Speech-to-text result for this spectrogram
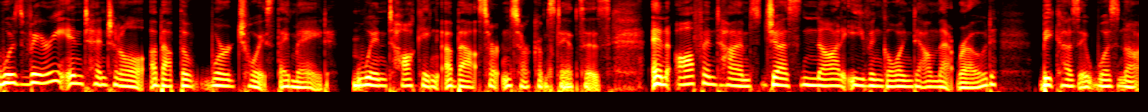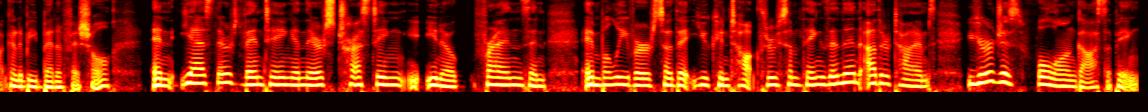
was very intentional about the word choice they made Mm. when talking about certain circumstances and oftentimes just not even going down that road because it was not going to be beneficial and yes there's venting and there's trusting you know friends and and believers so that you can talk through some things and then other times you're just full on gossiping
